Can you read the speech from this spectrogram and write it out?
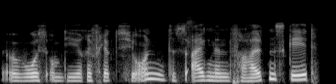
äh, wo es um die Reflexion des eigenen Verhaltens geht.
